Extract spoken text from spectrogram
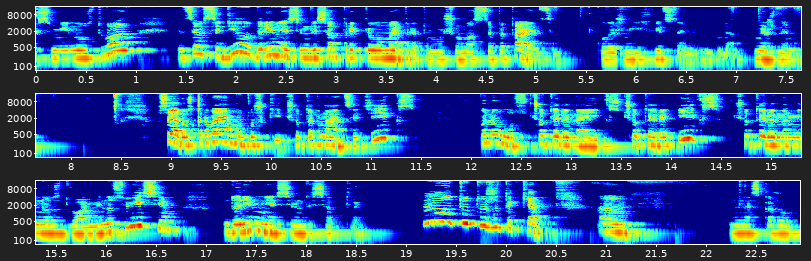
х мінус 2. І це все діло дорівнює 73 км, тому що у нас це питається, коли ж у їх відстань буде між ними. Все, розкриваємо дужки. 14х плюс 4 на х 4х, 4 на мінус 2 мінус 8 дорівнює 73. Ну, тут уже таке, е, не скажу,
